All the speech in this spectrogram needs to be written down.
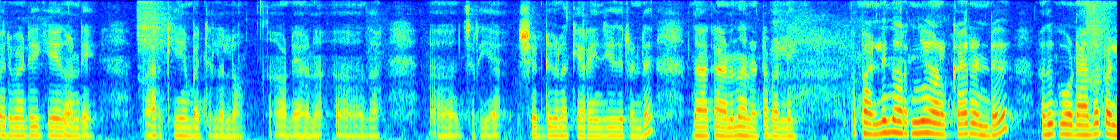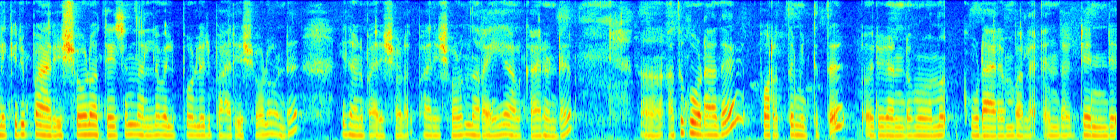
പരിപാടിയൊക്കെ ആയതുകൊണ്ടേ പാർക്ക് ചെയ്യാൻ പറ്റില്ലല്ലോ. അവിടെയാണ് ഇതാ ചെറിയ ഷെഡുകളൊക്കെ അറേഞ്ച് ചെയ്തിട്ടുണ്ട്. ഇതാ കാണുന്നതാണ് കേട്ടോ പള്ളി. അപ്പോൾ പള്ളി നിറഞ്ഞ ആൾക്കാരുണ്ട്. അതുകൂടാതെ പള്ളിക്കൊരു പാരിഷോളും അത്യാവശ്യം നല്ല വലിപ്പമുള്ളൊരു പാരിഷോളും ഉണ്ട്. ഇതാണ് പാരിഷോൾ. പാരിഷോളും നിറയെ ആൾക്കാരുണ്ട്. അതുകൂടാതെ പുറത്ത് മുറ്റത്ത് ഒരു രണ്ട് മൂന്ന് കൂടാരം പോലെ എന്താ ടെന്റ്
